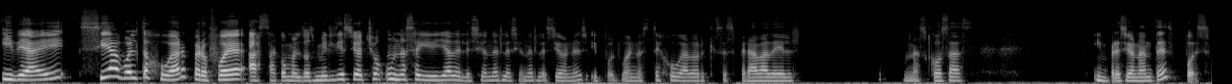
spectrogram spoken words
Y de ahí sí ha vuelto a jugar, pero fue hasta como el 2018 una seguidilla de lesiones, lesiones, lesiones. Y pues bueno, este jugador que se esperaba de él unas cosas impresionantes, pues,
